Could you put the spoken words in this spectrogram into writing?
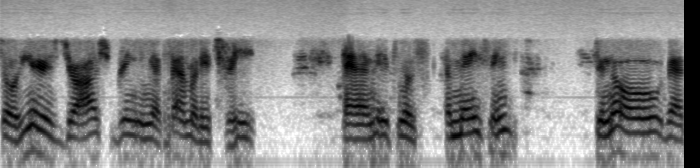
So here is Josh bringing a family tree, and it was amazing to know that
